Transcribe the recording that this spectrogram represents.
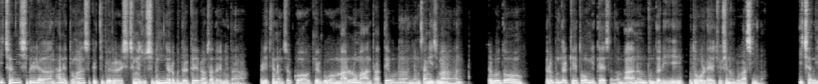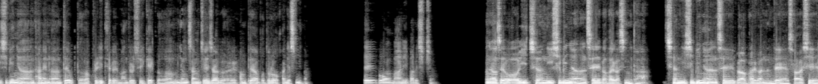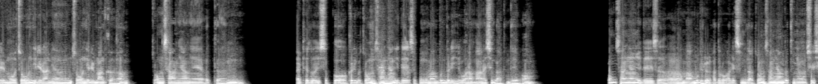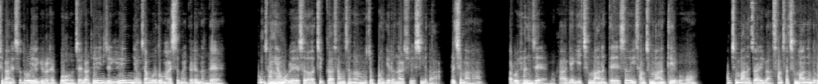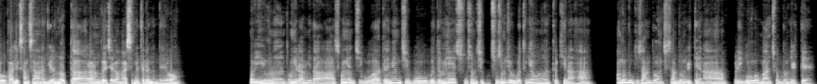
2021년 한 해 동안 스킬TV를 시청해 주신 여러분들께 감사드립니다. quality는 적고 결국은 말로만 다 때우는 영상이지만은 적어도 여러분들께 도움이 돼서 많은 분들이 구독을 해 주시는 것 같습니다. 2022년 한 해는 더욱더 quality를 만들 수 있게끔 영상 제작을 한번 배워보도록 하겠습니다. 새해 복 많이 받으십시오. 안녕하세요. 2022년 새해가 밝았습니다. 2022년 새해가 밝았는데 사실 뭐 좋은 일이라면 좋은 일일 만큼 종상향의 어떤 발표도 있었고 그리고 종상향에 대해서 궁금한 분들이 워낙 많으신 것 같은데요. 종상향에 대해서 마무리를 하도록 하겠습니다. 종상향 같은 경우 실시간에서도 얘기를 했고 제가 개인적인 영상으로도 말씀을 드렸는데 종상향으로 해서 지가 상승은 무조건 일어날 수 있습니다. 그렇지만 바로 현재 뭐 가격이 천만 원대에서 2, 3천만 원대고 3천만 원짜리가 3, 4천만 원으로 가격 상승하는 일은 없다라는 걸 제가 말씀을 드렸는데요. 뭐 이유는 동일합니다. 송현지구와 대명지구, 그 다음에 수성지구. 수성지구 같은 경우는 특히나 황금동, 두산동, 지산동 일대나 그리고 만촌동 일대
